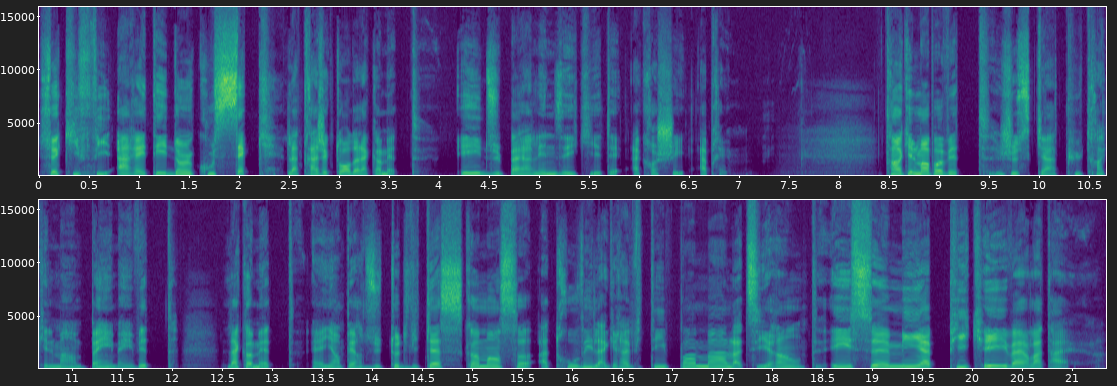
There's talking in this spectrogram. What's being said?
ce qui fit arrêter d'un coup sec la trajectoire de la comète, et du père Lindsay qui était accroché après. Tranquillement pas vite, jusqu'à plus tranquillement bien bien vite, la comète, ayant perdu toute vitesse, commença à trouver la gravité pas mal attirante et se mit à piquer vers la Terre.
